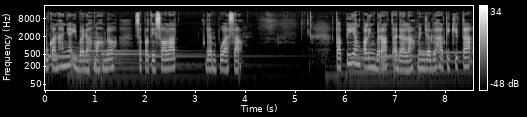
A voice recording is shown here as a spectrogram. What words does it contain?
bukan hanya ibadah mahdoh seperti sholat dan puasa. Tapi yang paling berat adalah menjaga hati kita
